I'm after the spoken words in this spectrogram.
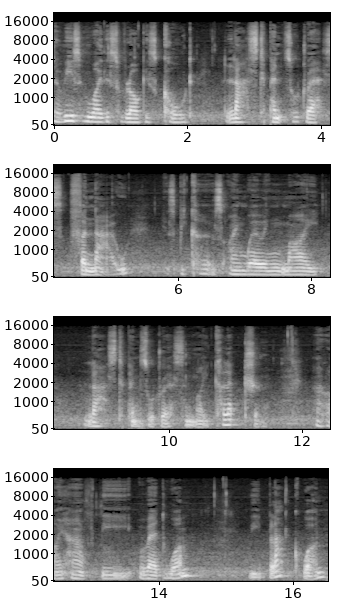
The reason why this vlog is called last pencil dress for now is because I'm wearing my last pencil dress in my collection. I have the red one, the black one,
